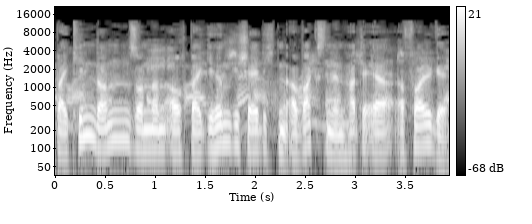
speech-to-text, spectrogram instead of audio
bei Kindern, sondern auch bei gehirngeschädigten Erwachsenen hatte er Erfolge.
